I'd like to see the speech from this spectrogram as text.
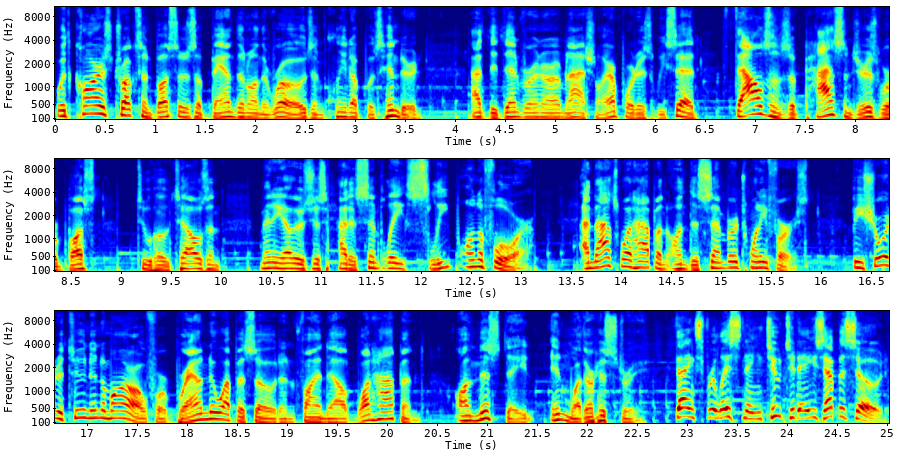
With cars, trucks, and buses abandoned on the roads and cleanup was hindered, at the Denver International Airport, as we said, thousands of passengers were bused to hotels, and many others just had to simply sleep on the floor. And that's what happened on December 21st. Be sure to tune in tomorrow for a brand new episode and find out what happened on this date in weather history. Thanks for listening to today's episode.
